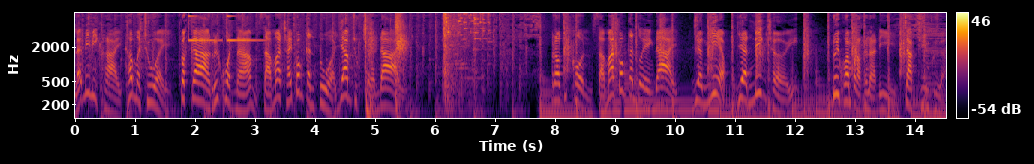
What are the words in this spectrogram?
และไม่มีใครเข้ามาช่วย ปากกาหรือขวดน้ำสามารถใช้ป้องกันตัวย่ามฉุกเฉินได้ เราทุกคนสามารถป้องกันตัวเองได้ อย่างเงียบอย่านิ่งเฉย ด้วยความปรารถนาดีจากทีมเผือก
